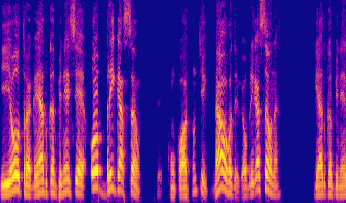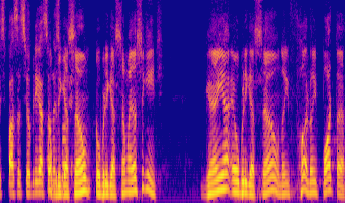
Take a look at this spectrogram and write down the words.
E outra, ganhar do Campinense é obrigação. Concordo contigo. Não, Rodrigo, é obrigação, né? Ganhar do Campinense passa a ser obrigação Obrigação, obrigação, mas é o seguinte, ganha é obrigação, não, não importa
